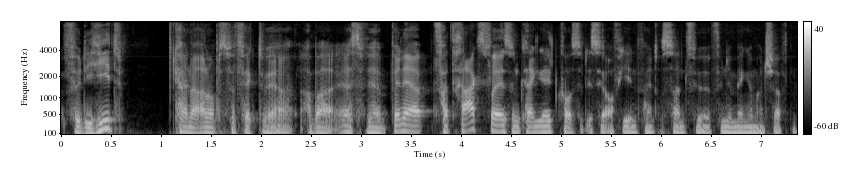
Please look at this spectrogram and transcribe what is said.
für die Heat. Keine Ahnung, ob es perfekt wäre, aber es wäre, wenn er vertragsfrei ist und kein Geld kostet, ist er auf jeden Fall interessant für, für eine Menge Mannschaften.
